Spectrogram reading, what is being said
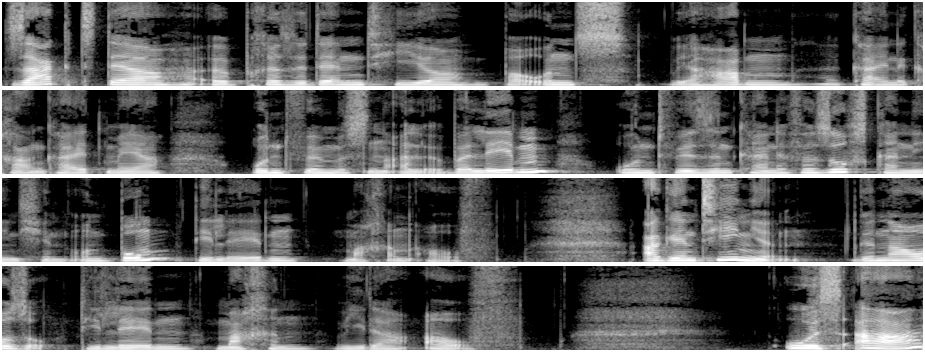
sagt der äh, Präsident hier bei uns, wir haben keine Krankheit mehr und wir müssen alle überleben und wir sind keine Versuchskaninchen. Und bumm, die Läden machen auf. Argentinien, genauso, die Läden machen wieder auf. USA,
